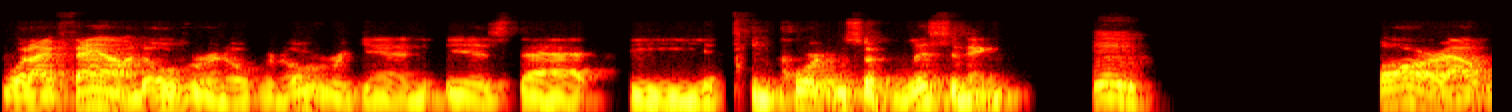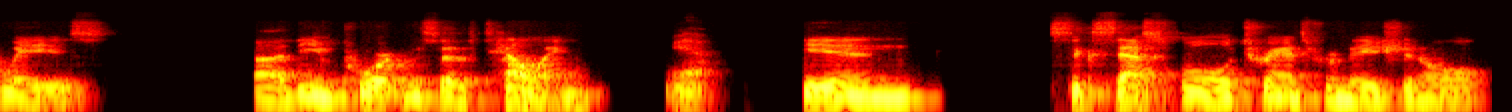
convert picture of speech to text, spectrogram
what I found over and over and over again is that the importance of listening mm. far outweighs uh, the importance of telling. Yeah in successful transformational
